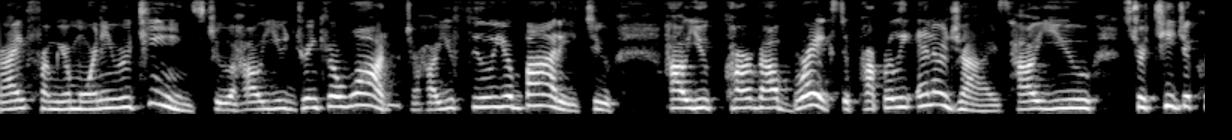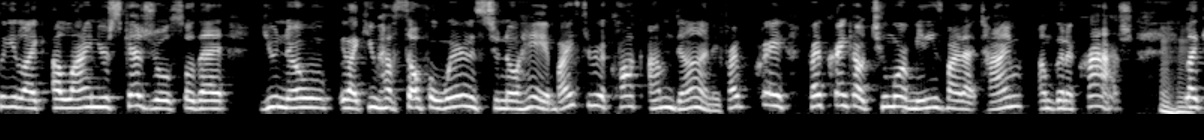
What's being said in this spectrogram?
right? From your morning routines to how you drink your water to how you feel your body to how you carve out breaks to properly energize how you strategically like align your schedule so that you know like you have self-awareness to know hey by three o'clock i'm done. If i crank if i crank out two more meetings by that time i'm gonna crash. Mm-hmm. like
